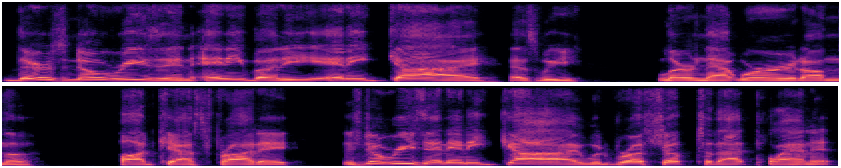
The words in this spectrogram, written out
there's no reason anybody, any guy, as we learned that word on the podcast Friday, there's no reason any guy would rush up to that planet.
